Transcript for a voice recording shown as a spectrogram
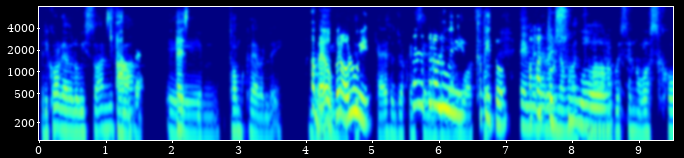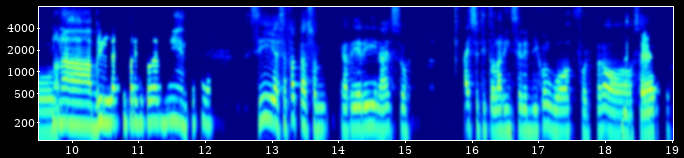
Ricordo di averlo visto anni Ah, fa. E, Eh sì. Tom Cleverley. Vabbè, oh, però lui, che adesso gioca in eh, però lui, Watford. capito, ha fatto il suo, questo è il nuovo Scout. non ha brillato particolarmente, però. Sì, e si è fatta la sua carrierina, adesso, adesso è titolare in Serie B col Watford, però, Eh, sai, certo.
